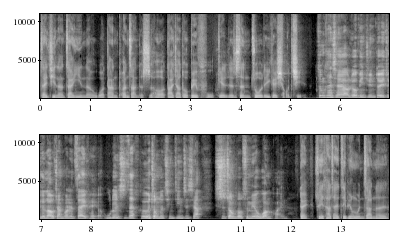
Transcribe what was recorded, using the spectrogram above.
在济南战役呢，我当团长的时候，大家都被俘，给人生做了一个小结。这么看起来啊，刘秉钧对这个老长官的栽培啊，无论是在何种的情境之下，始终都是没有忘怀的。”对，所以他在这篇文章呢，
